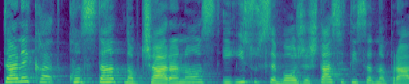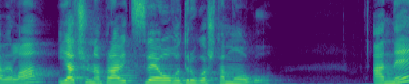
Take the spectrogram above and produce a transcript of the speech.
ta neka konstantna opčaranost i Isuse Bože, šta si ti sad napravila? Ja ću napraviti sve ovo drugo što mogu. A ne,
